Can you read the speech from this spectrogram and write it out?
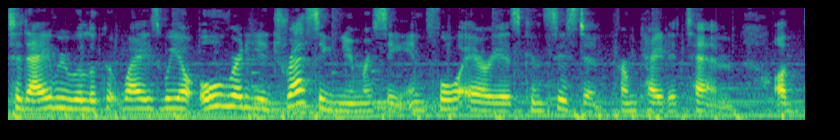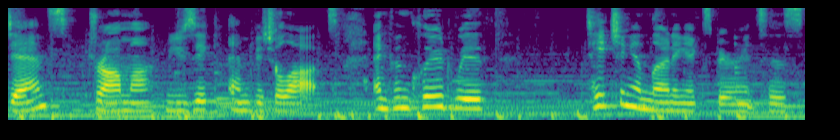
Today we will look at ways we are already addressing numeracy in four areas consistent from K to 10 of dance, drama, music and visual arts and conclude with teaching and learning experiences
